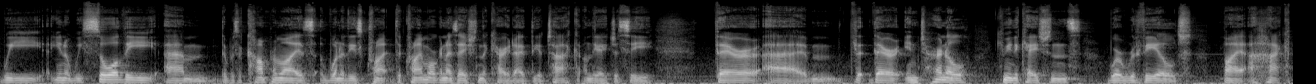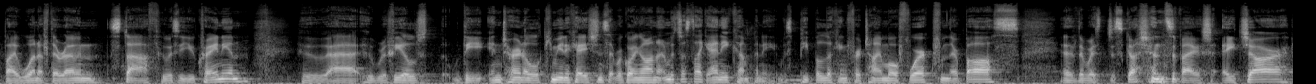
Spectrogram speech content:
We, you know, we saw the um, there was a compromise of one of these crime, the crime organisation that carried out the attack on the HSE. Their um, th- their internal communications were revealed by a hack by one of their own staff who was a Ukrainian who uh, who revealed the internal communications that were going on, and it was just like any company. It was people looking for time off work from their boss. Uh, there was discussions about HR,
